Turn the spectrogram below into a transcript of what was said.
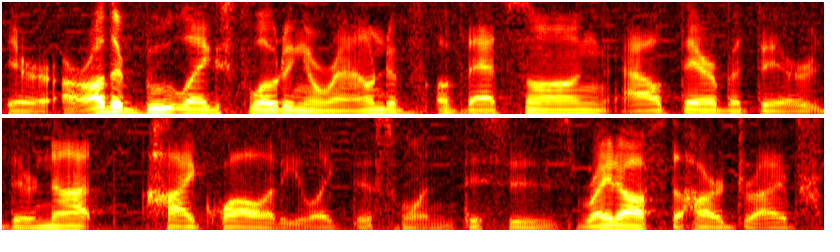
There are other bootlegs floating around of, of that song out there, but they're they're not high quality like this one. This is right off the hard drive,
